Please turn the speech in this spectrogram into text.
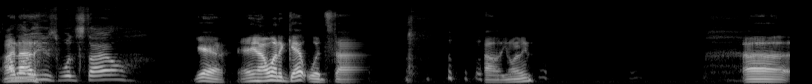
I Why want not? to use wood style. Yeah, and I want to get wood style. Oh, you know what I mean? Uh,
